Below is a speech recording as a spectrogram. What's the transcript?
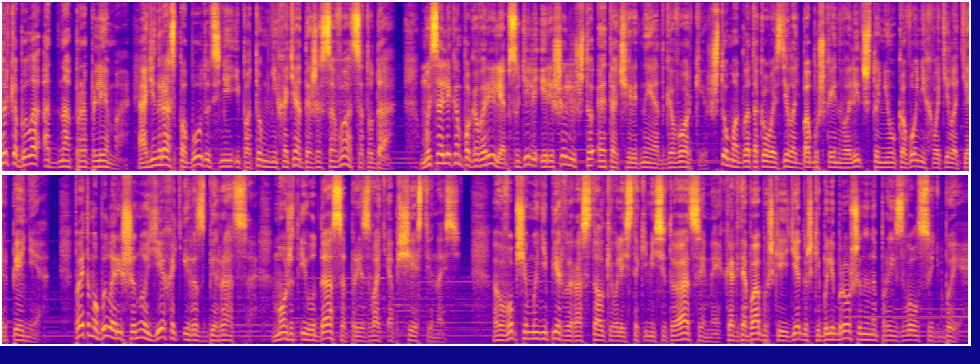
Только была одна проблема. Один раз побудут с ней и потом не хотят даже соваться туда. Мы с Олегом поговорили, обсудили и решили, что это очередные отговорки. Что могла такого сделать бабушка-инвалид, что ни у кого не хватило терпения. Поэтому было решено ехать и разбираться. Может и удастся призвать общественность. В общем, мы не первый раз сталкивались с такими ситуациями, когда бабушки и дедушки были брошены на произвол судьбы.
